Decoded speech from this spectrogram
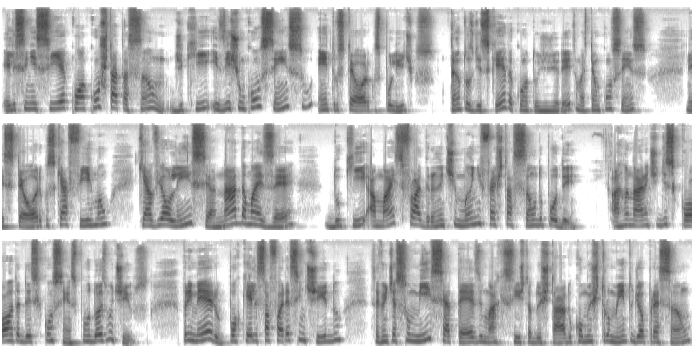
ele se inicia com a constatação de que existe um consenso entre os teóricos políticos, tanto os de esquerda quanto os de direita, mas tem um consenso nesses teóricos que afirmam que a violência nada mais é do que a mais flagrante manifestação do poder a Hannah Arendt discorda desse consenso por dois motivos. Primeiro, porque ele só faria sentido se a gente assumisse a tese marxista do Estado como instrumento de opressão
